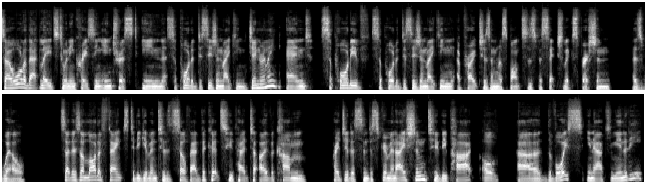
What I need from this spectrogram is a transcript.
So all of that leads to an increasing interest in supported decision making generally and supportive, supported decision making approaches and responses for sexual expression as well. So there's a lot of thanks to be given to the self advocates who've had to overcome prejudice and discrimination to be part of uh, the voice in our community.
